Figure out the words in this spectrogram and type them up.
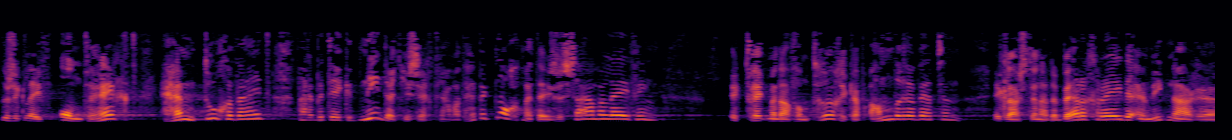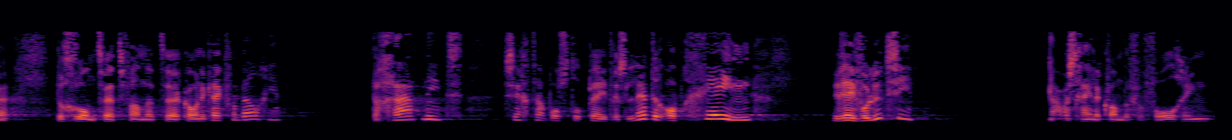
Dus ik leef onthecht, Hem toegewijd. Maar dat betekent niet dat je zegt, ja wat heb ik nog met deze samenleving? Ik trek me daarvan terug, ik heb andere wetten. Ik luister naar de bergreden en niet naar uh, de grondwet van het uh, Koninkrijk van België. Dat gaat niet, zegt de apostel Petrus. Let erop, geen revolutie. Nou, waarschijnlijk kwam de vervolging,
